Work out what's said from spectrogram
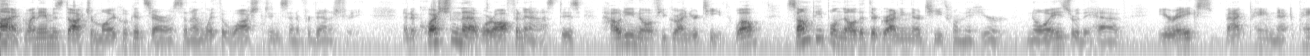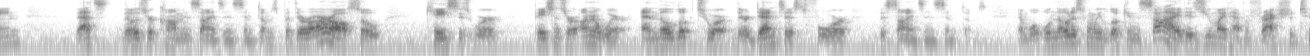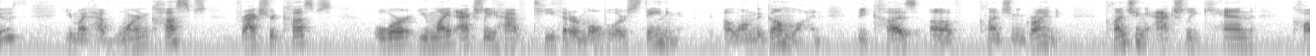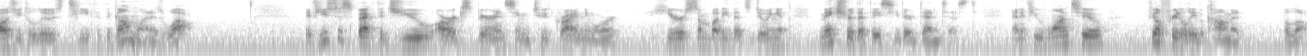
Hi, my name is Dr. Michael Katsaros, and I'm with the Washington Center for Dentistry. And a question that we're often asked is, how do you know if you grind your teeth? Well, some people know that they're grinding their teeth when they hear noise or they have earaches, back pain, neck pain. That's, those are common signs and symptoms, but there are also cases where patients are unaware and they'll look to our, their dentist for the signs and symptoms. And what we'll notice when we look inside is you might have a fractured tooth, you might have worn cusps, fractured cusps, or you might actually have teeth that are mobile or staining along the gum line because of clenching and grinding. Clenching actually can cause you to lose teeth at the gum line as well. If you suspect that you are experiencing tooth grinding or hear somebody that's doing it, make sure that they see their dentist. And if you want to, feel free to leave a comment below.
